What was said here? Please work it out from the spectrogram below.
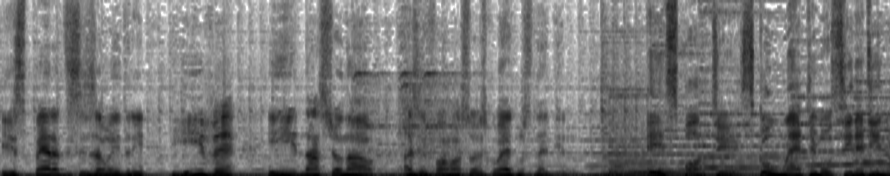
e espera a decisão entre River e Nacional. As informações com o Edmo Cinedino. Esportes com Edmo Cinedino.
